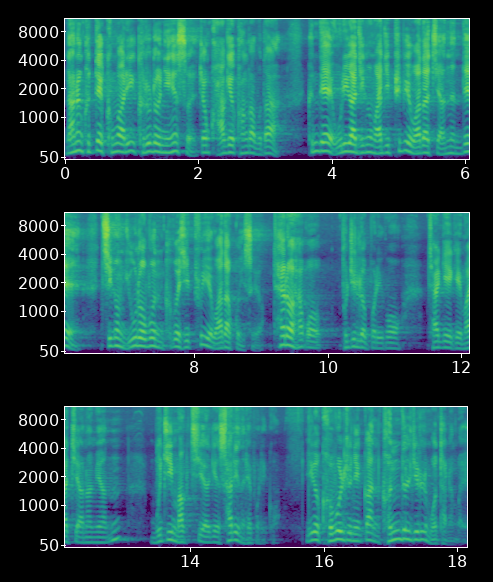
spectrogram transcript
나는 그때 그 말이 그러려니 했어요. 좀 과격한가 보다. 근데 우리가 지금 아직 피부에 와닿지 않는데 지금 유럽은 그것이 피부에 와닿고 있어요. 테러하고 불질러 버리고 자기에게 맞지 않으면 무지막지하게 살인을 해버리고 이거 겁을 주니까 건들지를 못하는 거예요.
